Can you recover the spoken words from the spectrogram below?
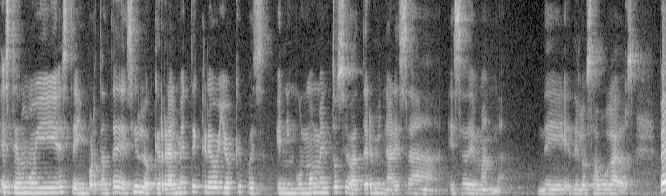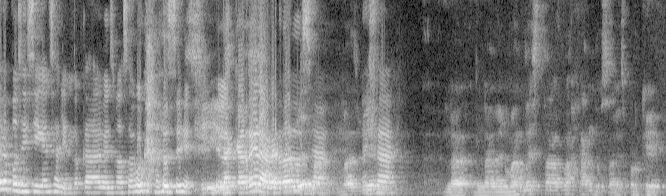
este, muy este, importante decirlo, que realmente creo yo que pues en ningún momento se va a terminar esa, esa demanda de, de los abogados. Pero pues sí siguen saliendo cada vez más abogados de, Sí, de la carrera, ¿verdad? O problema. sea, más bien, ajá. la, la demanda está bajando, ¿sabes? Porque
